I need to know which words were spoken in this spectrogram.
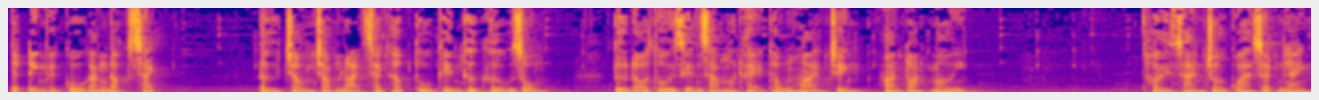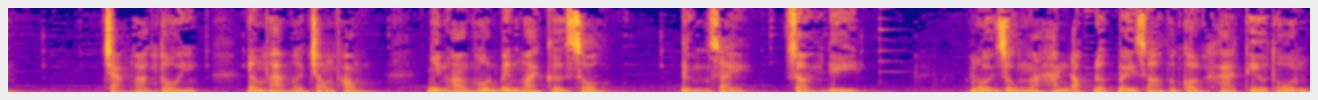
Nhất định phải cố gắng đọc sách. Từ trong trăm loại sách hấp thu kiến thức hữu dụng Từ đó thôi diễn ra một hệ thống hoàn chỉnh Hoàn toàn mới. Thời gian trôi qua rất nhanh. Trạng vàng tối Lâm Phàm ở trong phòng Nhìn hoàng hôn bên ngoài cửa sổ Đứng dậy, rời đi. Nội dung mà hắn đọc được bây giờ vẫn còn khá thiếu thốn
